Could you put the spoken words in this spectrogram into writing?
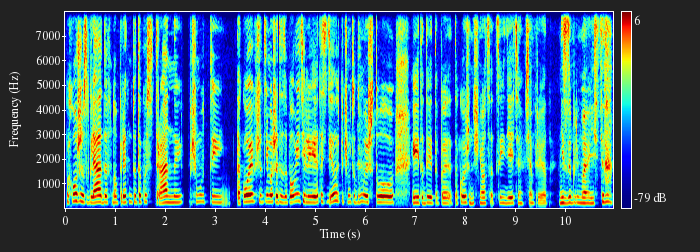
похожи взглядов, но при этом ты такой странный. Почему ты такой, почему ты не можешь это запомнить или это сделать? Почему ты думаешь, что и т.д. и т.п. Такое же начнется отцы и дети. Всем привет. Незыблемая истина.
